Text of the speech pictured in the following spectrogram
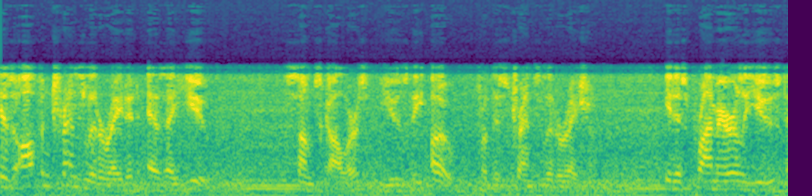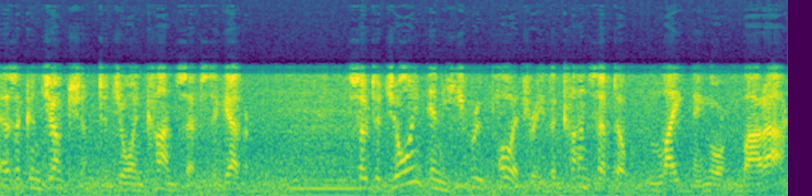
is often transliterated as a u. Some scholars use the o for this transliteration. It is primarily used as a conjunction to join concepts together. So to join in Hebrew poetry the concept of lightning or barak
